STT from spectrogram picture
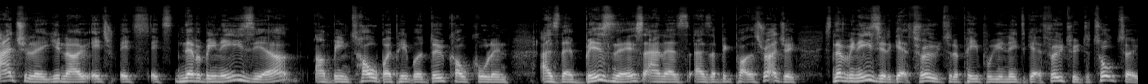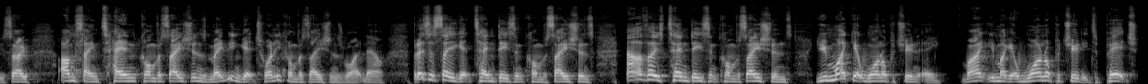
Actually, you know, it's it's it's never been easier. I'm being told by people that do cold calling as their business and as as a big part of the strategy it's never been easier to get through to the people you need to get through to to talk to. So I'm saying 10 conversations, maybe you can get 20 conversations right now. But let's just say you get 10 decent conversations. Out of those 10 decent conversations, you might get one opportunity, right? You might get one opportunity to pitch.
